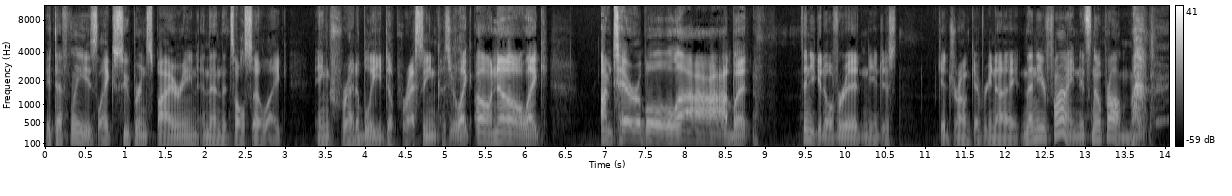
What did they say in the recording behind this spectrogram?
it definitely is like super inspiring and then it's also like incredibly depressing because you're like oh no like i'm terrible ah but then you get over it and you just get drunk every night and then you're fine. It's no problem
